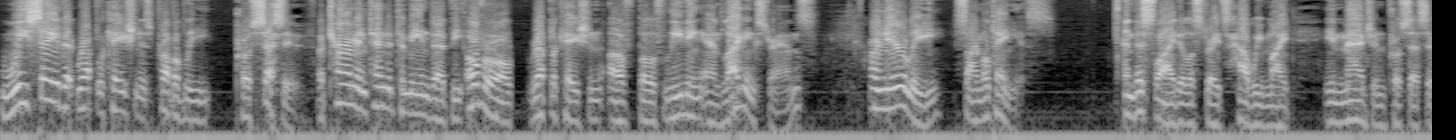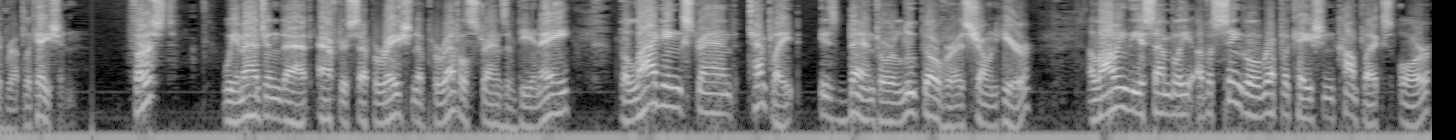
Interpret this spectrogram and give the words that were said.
We say that replication is probably processive, a term intended to mean that the overall replication of both leading and lagging strands are nearly simultaneous. And this slide illustrates how we might imagine processive replication. First, we imagine that after separation of parental strands of DNA, the lagging strand template is bent or looped over as shown here, allowing the assembly of a single replication complex or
